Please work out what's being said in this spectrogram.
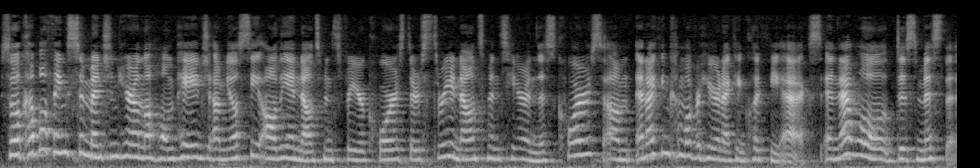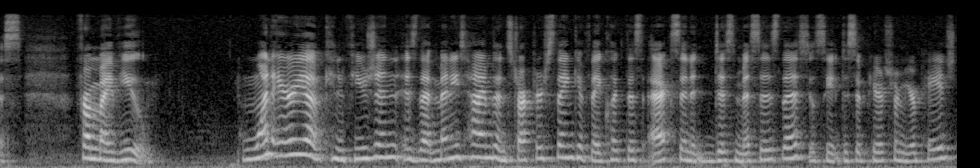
So a couple things to mention here on the homepage. Um, you'll see all the announcements for your course. There's three announcements here in this course, um, and I can come over here and I can click the X, and that will dismiss this from my view. One area of confusion is that many times instructors think if they click this X and it dismisses this, you'll see it disappears from your page,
